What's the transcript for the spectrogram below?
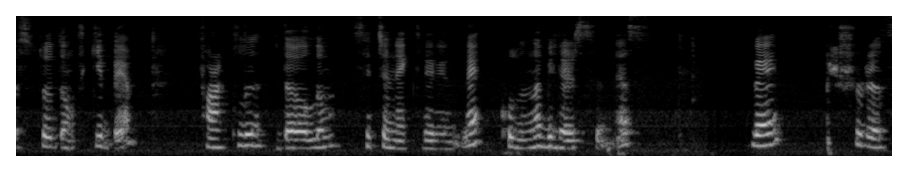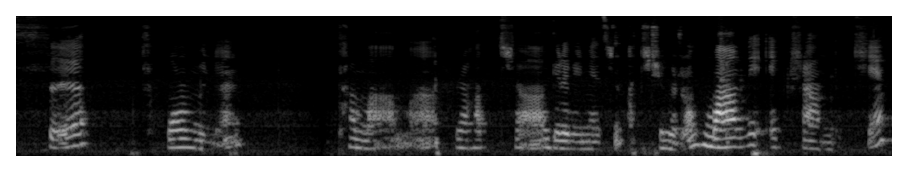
da student gibi farklı dağılım seçeneklerini kullanabilirsiniz. Ve şurası formülün tamamı rahatça görebilmeniz için açıyorum. Mavi ekrandaki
